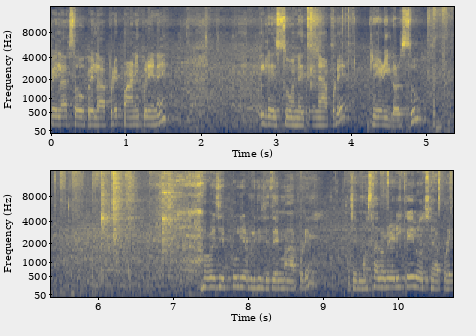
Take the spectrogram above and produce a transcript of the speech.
પહેલાં સૌ પહેલાં આપણે પાણીપુરીને લઈશું અને તેને આપણે રેડી કરશું. હવે જે પૂરી આપણે લીધી છે તેમાં આપણે જે મસાલો રેડી કર્યો છે આપણે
